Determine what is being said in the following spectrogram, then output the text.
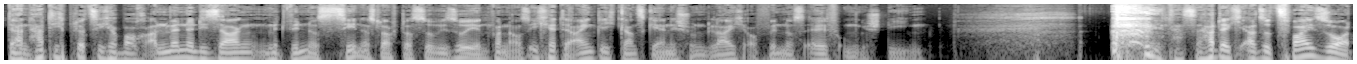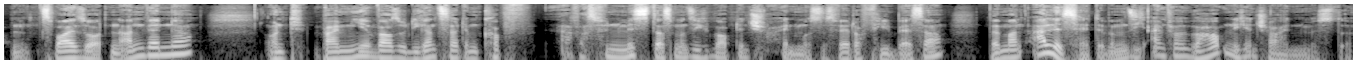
Dann hatte ich plötzlich aber auch Anwender, die sagen, mit Windows 10, das läuft doch sowieso irgendwann aus. Ich hätte eigentlich ganz gerne schon gleich auf Windows 11 umgestiegen. Das hatte ich also zwei Sorten, zwei Sorten Anwender. Und bei mir war so die ganze Zeit im Kopf, ach, was für ein Mist, dass man sich überhaupt entscheiden muss. Es wäre doch viel besser, wenn man alles hätte, wenn man sich einfach überhaupt nicht entscheiden müsste.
